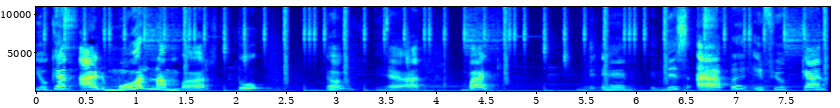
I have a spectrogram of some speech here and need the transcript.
You can add more number to uh, here but uh, this app if you can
